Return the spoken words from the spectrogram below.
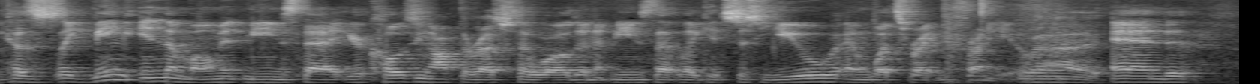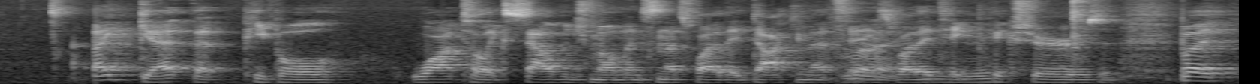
because like being in the moment means that you're closing off the rest of the world and it means that like it's just you and what's right in front of you Right. and I get that people want to like salvage moments, and that's why they document things, Right. why they take pictures, and but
